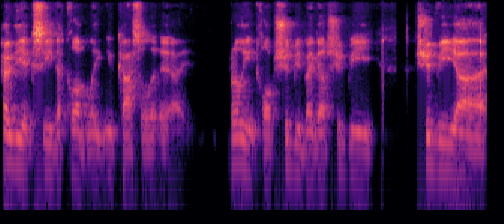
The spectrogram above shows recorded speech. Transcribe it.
how do you exceed a club like Newcastle? A brilliant club should be bigger, should be should be uh,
